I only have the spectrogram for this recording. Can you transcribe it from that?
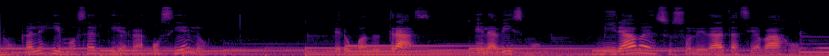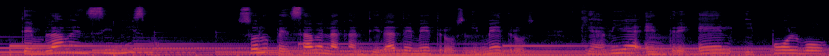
nunca elegimos ser tierra o cielo. Pero cuando tras el abismo miraba en su soledad hacia abajo, temblaba en sí mismo. Solo pensaba en la cantidad de metros y metros que había entre él y polvo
